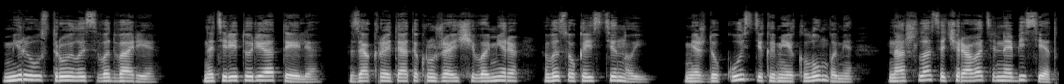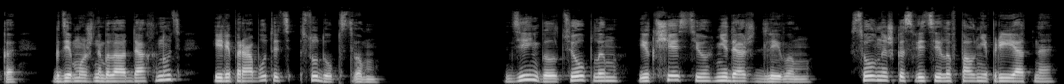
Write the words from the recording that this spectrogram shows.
Мира устроилась во дворе, на территории отеля, закрытой от окружающего мира высокой стеной. Между кустиками и клумбами нашлась очаровательная беседка, где можно было отдохнуть или поработать с удобством. День был теплым и, к счастью, не дождливым. Солнышко светило вполне приятно,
